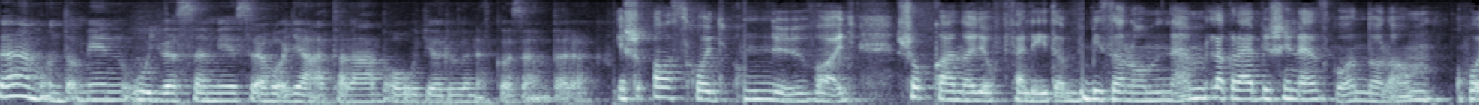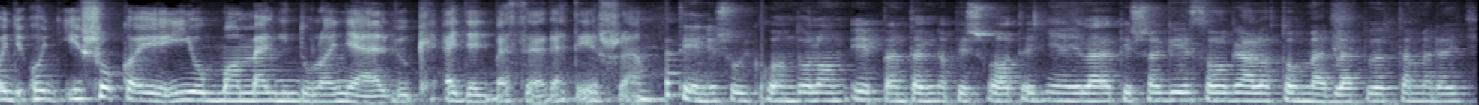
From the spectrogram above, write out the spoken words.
De elmondom, én úgy veszem észre, hogy általában úgy örülnek az emberek. És az, hogy nő vagy, sokkal nagyobb felé a bizalom, nem? Legalábbis én ezt gondolom, hogy, hogy sokkal jobban megindul a nyelvük egy-egy beszélgetésre. Hát én is úgy gondolom, éppen tegnap is volt egy ilyen lelki segélyszolgálatom, meglepődtem, mert egy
